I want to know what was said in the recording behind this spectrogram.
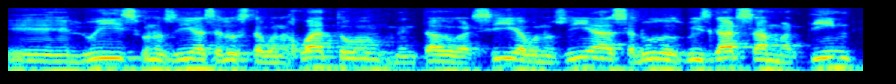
Eh, Luis, buenos días. Saludos hasta Guanajuato. Mentado García, buenos días. Saludos, Luis Garza, Martín.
